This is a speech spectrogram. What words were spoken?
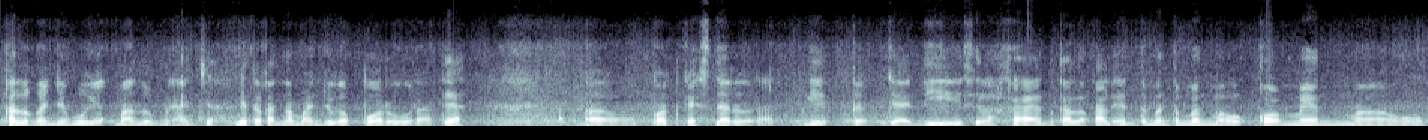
Kalau nggak nyambung ya maklum aja gitu kan namanya juga porurat ya. Uh, podcast darurat gitu. Jadi silahkan kalau kalian teman-teman mau komen, mau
